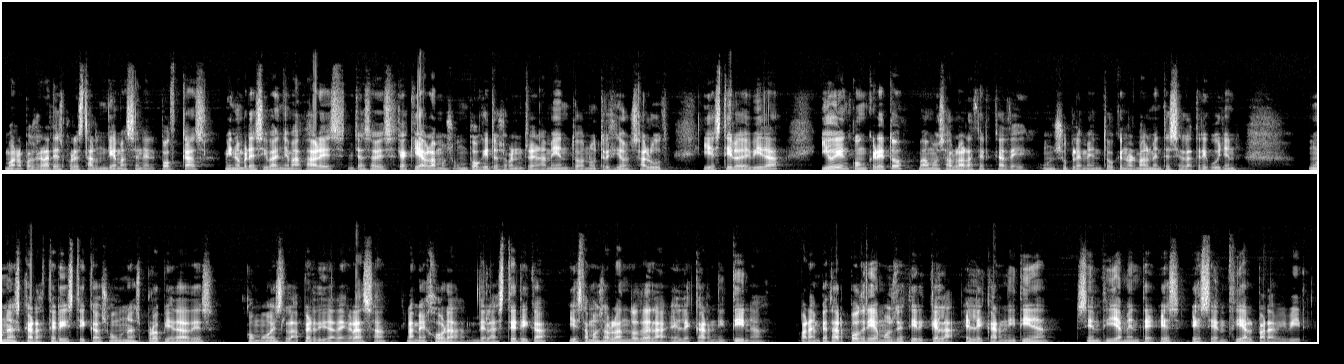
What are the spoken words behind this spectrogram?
Bueno, pues gracias por estar un día más en el podcast. Mi nombre es Iván Yamazares. Ya sabes que aquí hablamos un poquito sobre entrenamiento, nutrición, salud y estilo de vida. Y hoy en concreto vamos a hablar acerca de un suplemento que normalmente se le atribuyen unas características o unas propiedades como es la pérdida de grasa, la mejora de la estética y estamos hablando de la L-carnitina. Para empezar podríamos decir que la L-carnitina sencillamente es esencial para vivir.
